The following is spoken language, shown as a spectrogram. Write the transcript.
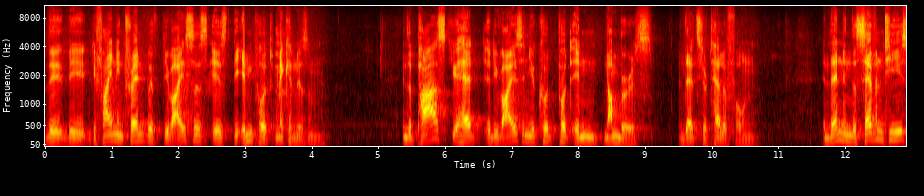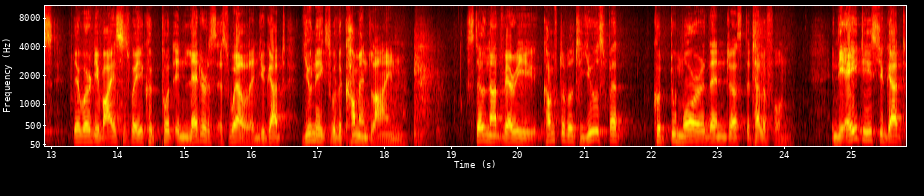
the, the defining trend with devices is the input mechanism. In the past, you had a device and you could put in numbers, and that's your telephone. And then in the 70s, there were devices where you could put in letters as well, and you got Unix with a command line. Still not very comfortable to use, but could do more than just the telephone. In the 80s, you got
